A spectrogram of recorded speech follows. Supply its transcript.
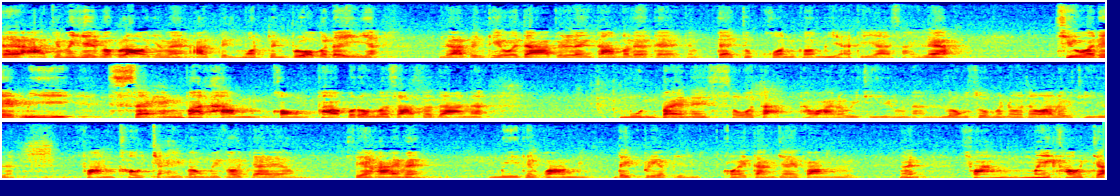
แต่อาจจะไม่ใช่พวกเราใช่ไหมอาจเป็นมดเป็นปลวกก็ได้อย่างเงี้ยหรืออาจเป็นเทวดาเป็นอะไรต่างก็แล้วแต่ แต่ทุกคนก็มีอัธยาศัยแล้ว ชื่อว่าได้มีแสงพระธรรมของพระบรมศาสดานะ่ะหมุนไปในโสตะทวารวิถีของท่านลงสู่มโนทวารวิถีแล้วฟังเข้าใจบ้างไม่เข้าใจเสียหายไหมมีแต่ความได้เปรียบอย่างขอให้ตั้งใจฟังเถอะงั้นฟังไม่เข้าใจ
